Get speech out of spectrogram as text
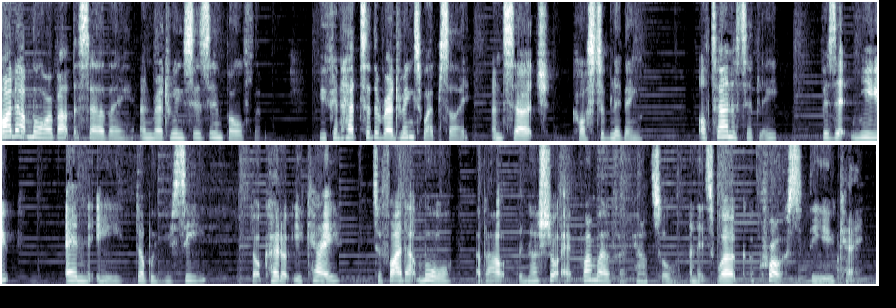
Find out more about the survey and Redwings' involvement, you can head to the Redwings website and search Cost of Living. Alternatively, visit NEWC, to find out more about the National Equine Welfare Council and its work across the UK.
